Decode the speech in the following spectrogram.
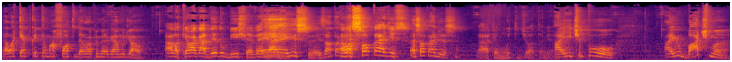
Ela quer porque tem uma foto dela na Primeira Guerra Mundial. Ah, ela quer o HD do bicho, é verdade. É isso, exatamente. ela só por causa disso. É só por causa disso. Cara, que é muito idiota mesmo. Aí, tipo. Aí o Batman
